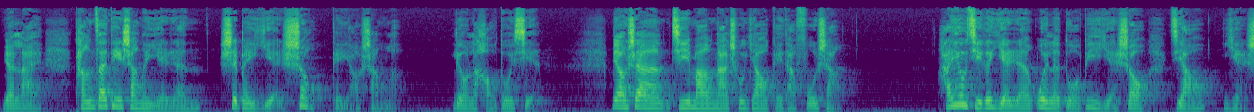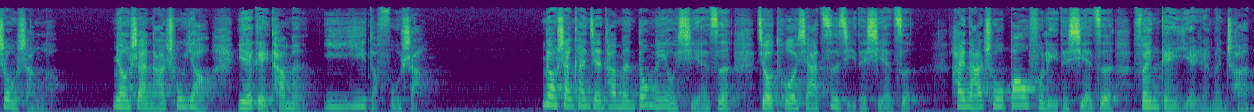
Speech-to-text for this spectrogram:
原来躺在地上的野人是被野兽给咬伤了，流了好多血。妙善急忙拿出药给他敷上。还有几个野人为了躲避野兽，脚也受伤了。妙善拿出药，也给他们一一的敷上。妙善看见他们都没有鞋子，就脱下自己的鞋子，还拿出包袱里的鞋子分给野人们穿。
